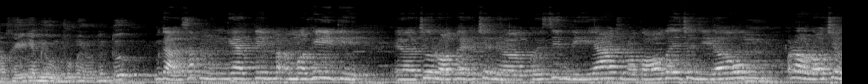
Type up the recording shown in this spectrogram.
nó thấy em yêu thằng dũng này nó thân tức với cả sắp nghe tin mọi khi thì ờ, chưa nói về cái chuyện ờ, cưới xin thì à, chúng nó có gây chuyện gì đâu. Ừ. bắt đầu nói chuyện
